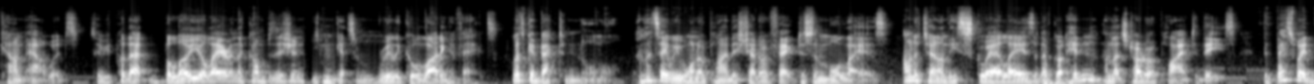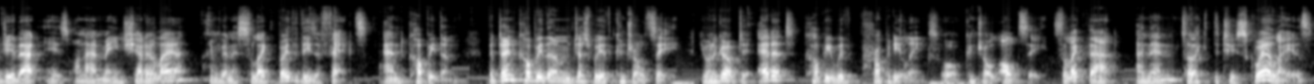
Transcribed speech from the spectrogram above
come outwards. So if you put that below your layer in the composition, you can get some really cool lighting effects. Let's go back to normal. And let's say we want to apply this shadow effect to some more layers. I want to turn on these square layers that I've got hidden and let's try to apply it to these. The best way to do that is on our main shadow layer, I'm going to select both of these effects and copy them. But don't copy them just with Control C. You want to go up to Edit, Copy with Property Links, or Control Alt C. Select that, and then select the two square layers,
